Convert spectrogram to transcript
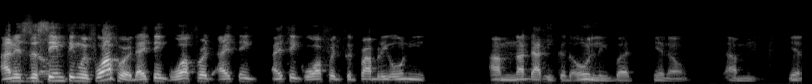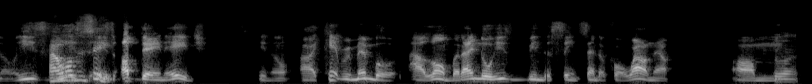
And it's the So- same thing with Warford. I think Warford. I think I think Warford could probably only, um, not that he could only, but you know, um, you know, he's How old he's, is he? He's up there in age. You know, I can't remember how long, but I know he's been the Saint center for a while now. Um, correct.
